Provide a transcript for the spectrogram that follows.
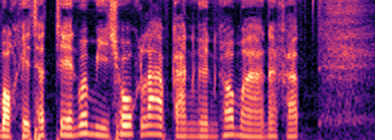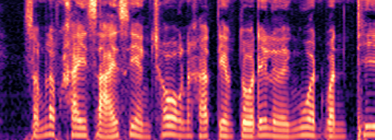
บอกเหตุชัดเจนว่ามีโชคลาภการเงินเข้ามานะครับ สำหรับใครสายเสี่ยงโชคนะครับ เตรียมตัวได้เลยงวดวันที่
